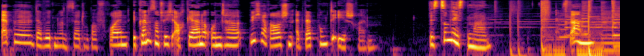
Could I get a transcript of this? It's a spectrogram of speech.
Apple. Da würden wir uns sehr drüber freuen. Ihr könnt es natürlich auch gerne unter bücherrauschen.web.de schreiben. Bis zum nächsten Mal. Bis dann.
